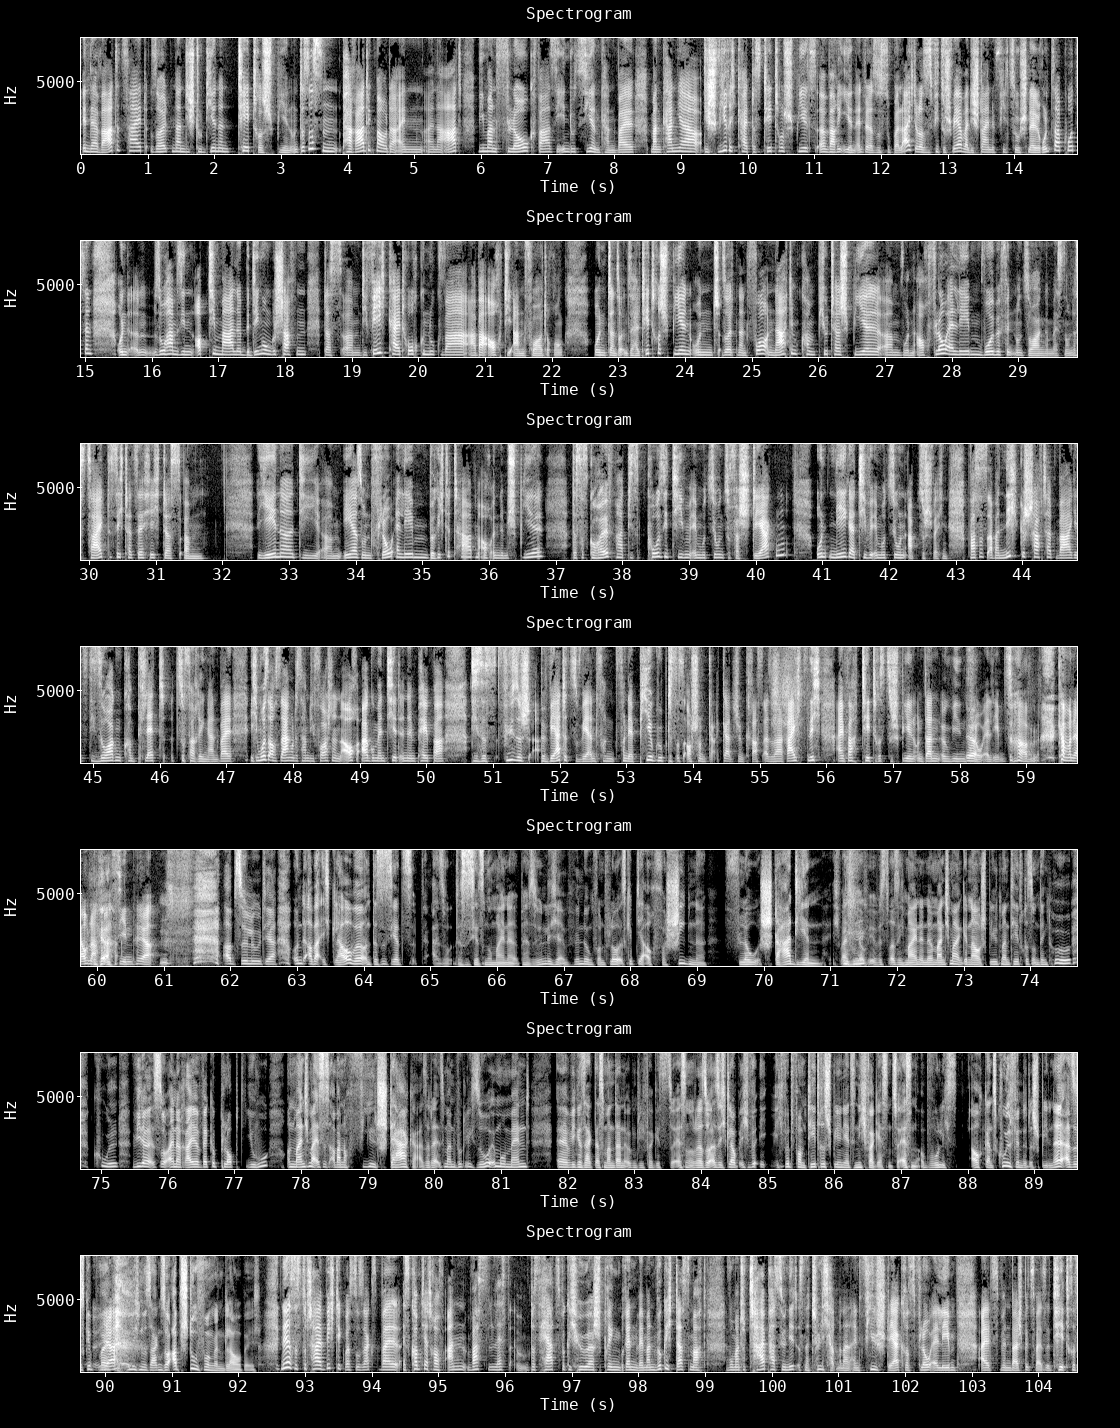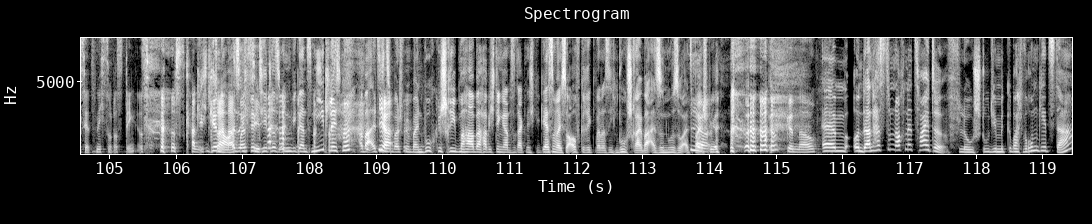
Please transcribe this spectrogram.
In der Wartezeit sollten dann die Studierenden Tetris spielen. Und das ist ein Paradigma oder ein, eine Art, wie man Flow quasi induzieren kann, weil man kann ja die Schwierigkeit des Tetris-Spiels äh, variieren. Entweder es ist super leicht oder es ist viel zu schwer, weil die Steine viel zu schnell runterpurzeln. Und ähm, so haben sie optimale Bedingungen geschaffen, dass ähm, die Fähigkeit hoch genug war, aber auch die Anforderung. Und dann sollten sie halt Tetris spielen und sollten dann vor und nach dem Computerspiel ähm, wurden auch Flow erleben, Wohlbefinden und Sorgen gemessen. Und es zeigte sich tatsächlich, dass ähm, jene, die ähm, eher so einen Flow erleben, berichtet haben, auch in dem Spiel, dass das geholfen hat, diese positiven Emotionen zu verstärken und negative Emotionen abzuschwächen. Was es aber nicht geschafft hat, war jetzt die Sorgen komplett zu verringern, weil ich muss auch sagen, und das haben die Forschenden auch argumentiert in dem Paper, dieses physisch bewertet zu werden von, von der Peer Group, das ist auch schon ganz schön krass. Also da reicht es nicht, einfach Tetris zu spielen und dann irgendwie einen ja. Flow erleben zu haben. Kann man ja auch nachvollziehen, ja. ja. Absolut, ja. Und aber ich glaube, und das ist jetzt, also das ist jetzt nur meine persönliche Empfindung von Flow, es gibt ja auch verschiedene Flow-Stadien. Ich weiß mhm. nicht, ob ihr wisst, was ich meine. Ne? Manchmal, genau, spielt man Tetris und denkt, cool, wieder ist so eine Reihe weggeploppt, juhu. Und manchmal ist es aber noch viel stärker. Also da ist man wirklich so im Moment, äh, wie gesagt, dass man dann irgendwie vergisst zu essen oder so. Also ich glaube, ich, ich würde vom Tetris-Spielen jetzt nicht vergessen zu essen, obwohl ich es auch ganz cool finde, das Spiel. Ne? Also es gibt, weil, ja. will ich nur sagen, so Abstufungen, glaube ich. Nee, es ist total wichtig, was du sagst, weil es kommt ja darauf an, was lässt das Herz wirklich höher springen, brennen. Wenn man wirklich das macht, wo man total passioniert ist, natürlich hat man dann ein viel stärkeres Flow-Erleben, als wenn beispielsweise Tetris jetzt nicht so das Ding ist. das kann ich Genau, also ich finde Tetris irgendwie ganz niedlich, aber als ich ja. zum Beispiel mein Buch geschrieben habe, habe ich den ganzen Tag nicht gegessen, weil ich so aufgeregt war, dass ich ein Buch schreibe. Also nur so als Beispiel. Ja. genau. ähm, und dann hast du noch eine zweite Flow Studie mitgebracht. Worum geht's da?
